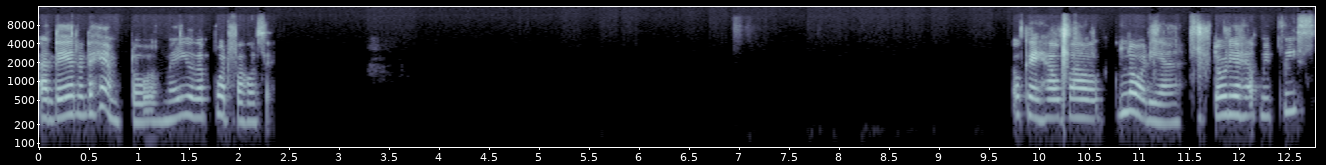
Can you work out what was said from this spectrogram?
A leer el ejemplo. ¿Me ayuda, porfa, José? Okay, how about Gloria? Gloria, help me, please.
